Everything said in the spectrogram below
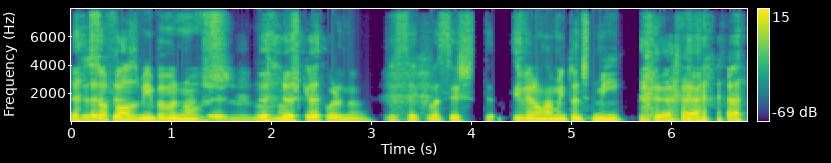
Eu só falo de mim para não vos, não, não vos quero pôr. No... Eu sei que vocês estiveram lá muito antes de mim.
